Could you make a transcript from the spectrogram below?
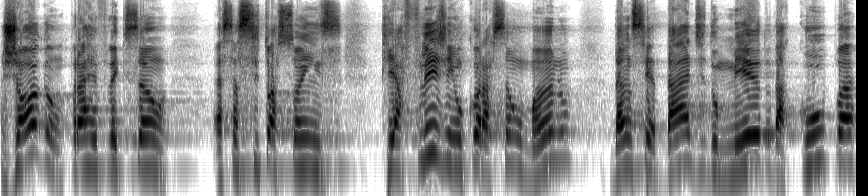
jogam para reflexão essas situações que afligem o coração humano, da ansiedade, do medo, da culpa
